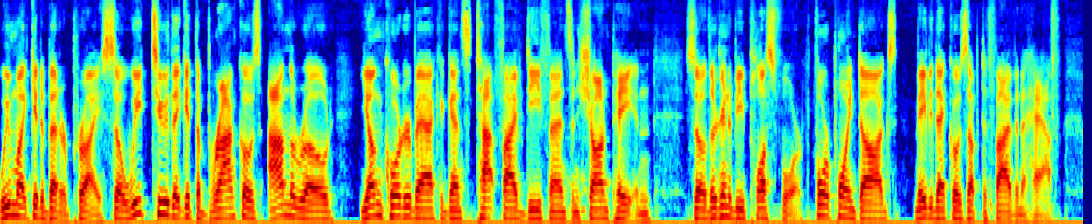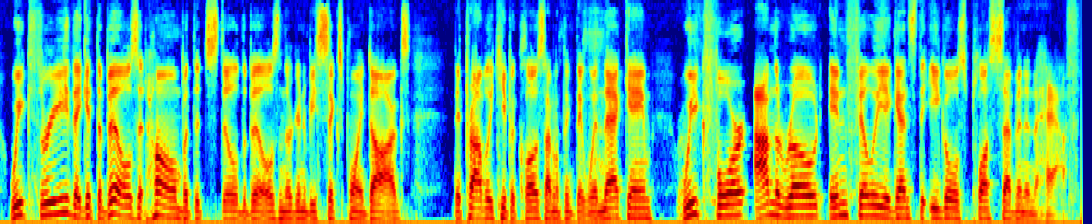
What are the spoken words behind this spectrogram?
we might get a better price. So week two, they get the Broncos on the road, young quarterback against top five defense, and Sean Payton. So they're going to be plus four, four point dogs. Maybe that goes up to five and a half. Week three, they get the Bills at home, but it's still the Bills, and they're going to be six point dogs. They probably keep it close. I don't think they win that game. Week four, on the road in Philly against the Eagles, plus seven and a half.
